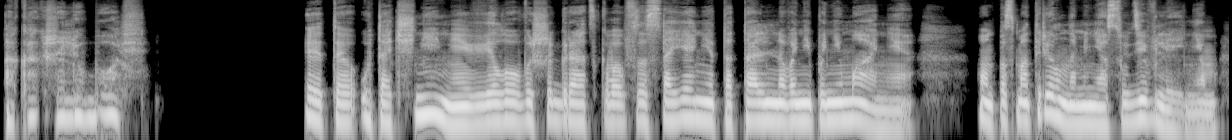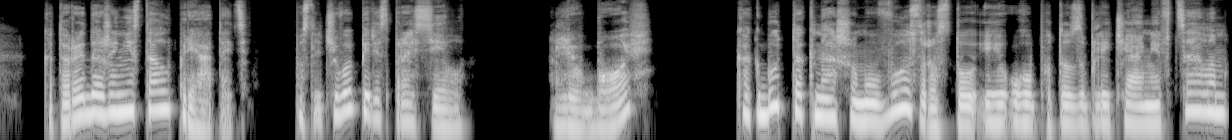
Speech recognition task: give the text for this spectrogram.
А как же любовь? Это уточнение ввело Вышеградского в состояние тотального непонимания. Он посмотрел на меня с удивлением, которое даже не стал прятать, после чего переспросил. «Любовь?» Как будто к нашему возрасту и опыту за плечами в целом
